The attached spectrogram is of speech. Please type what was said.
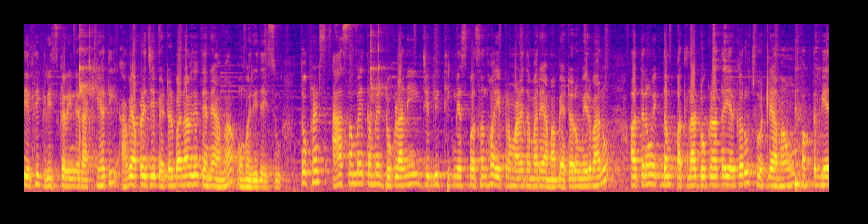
તેલથી ગ્રીસ કરીને રાખી હતી. હવે આપણે જે બેટર બનાવ્યું હતું તેને આમાં ઉમેરી દઈશું. તો ફ્રેન્ડ્સ આ સમયે તમને ઢોકળાની જેટલી થિકનેસ પસંદ હોય એ પ્રમાણે તમારે આમાં બેટર ઉમેરવાનું. અત્યારે હું એકદમ પતલા ઢોકળા તૈયાર કરું છું, એટલે આમાં હું ફક્ત બે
